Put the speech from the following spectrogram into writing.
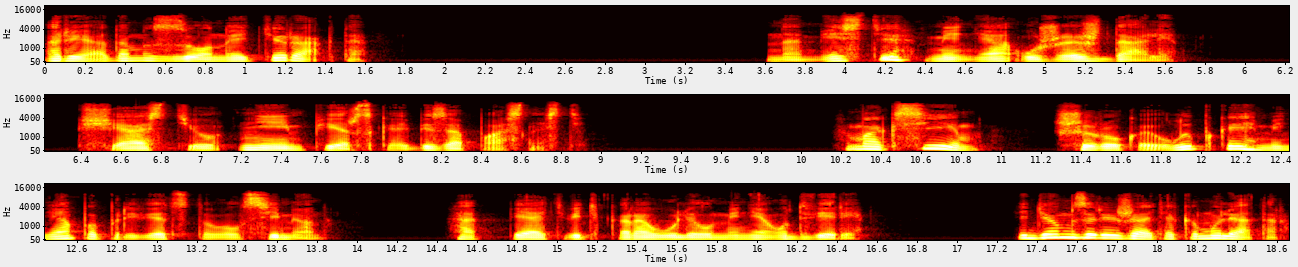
рядом с зоной теракта? На месте меня уже ждали. К счастью, не имперская безопасность. «Максим!» – широкой улыбкой меня поприветствовал Семен. Опять ведь караулил меня у двери. «Идем заряжать аккумулятор».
